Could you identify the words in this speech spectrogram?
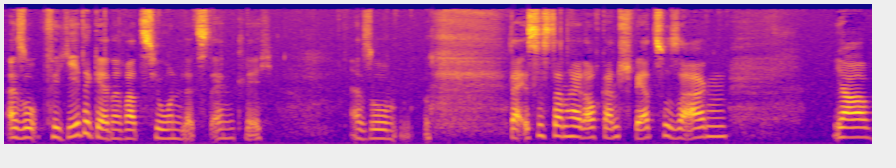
Also für jede Generation letztendlich. Also da ist es dann halt auch ganz schwer zu sagen, ja,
